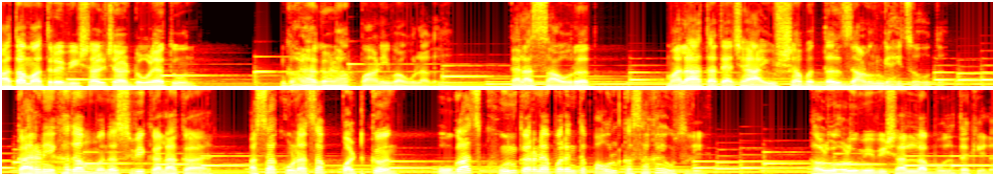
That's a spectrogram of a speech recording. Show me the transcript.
आता मात्र विशालच्या डोळ्यातून घळाघळा पाणी वाहू लागलं. त्याला सावरत मला आता त्याच्या आयुष्याबद्दल जाणून घ्यायचं होतं. कारण एखादा मनस्वी कलाकार असा कोणाचा पटकन उगाच खून करण्यापर्यंत पाऊल कसा काय उचलेल? हळूहळू मी विशालला बोलतं केलं.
